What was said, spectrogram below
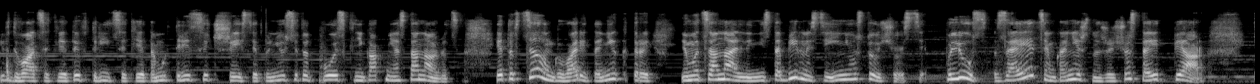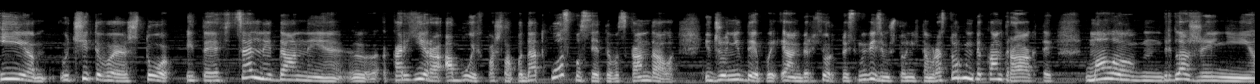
и в 20 лет, и в 30 лет, а мы в 36 лет. У нее этот поиск никак не останавливается. Это в целом говорит о некоторой эмоциональной нестабильности и неустойчивости. Плюс за этим, конечно же, еще стоит пиар. И учитывая, что это официальные данные, э, карьера обоих пошла под откос после этого скандала, и Джонни Деппа, и Амбер Хёрд, то есть мы видим, что у них там расторгнуты контракты, мало предложений,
